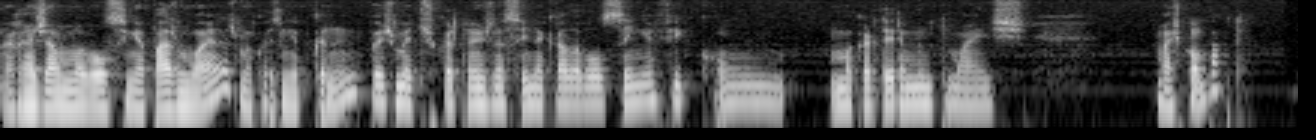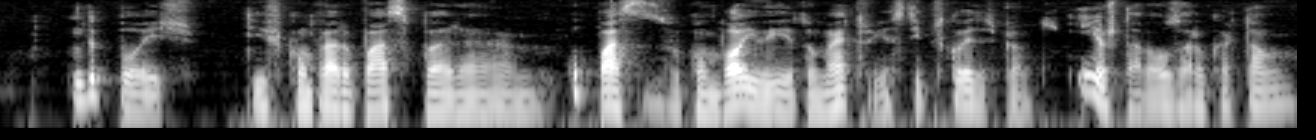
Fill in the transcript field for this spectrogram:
arranjar uma bolsinha para as moedas, uma coisinha pequenina, depois meto os cartões assim naquela bolsinha, fico com uma carteira muito mais mais compacta. Depois tive que comprar o passe para o passe do comboio e do metro e esse tipo de coisas, pronto. E eu estava a usar o cartão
